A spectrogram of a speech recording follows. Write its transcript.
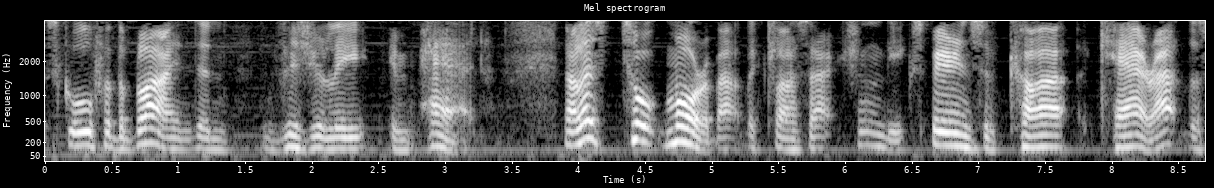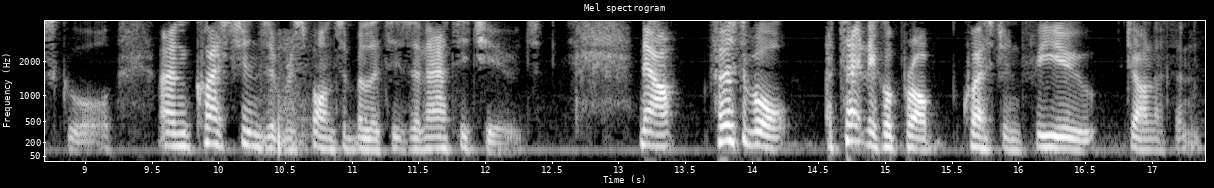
School for the Blind and Visually Impaired. Now let's talk more about the class action, the experience of care at the school, and questions of responsibilities and attitudes. Now, first of all, a technical prob- question for you, Jonathan.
